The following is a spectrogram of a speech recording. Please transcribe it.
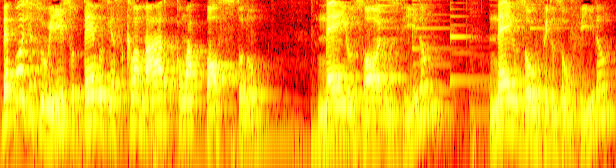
Depois de tudo isso, temos de exclamar com o apóstolo: Nem os olhos viram, nem os ouvidos ouviram,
